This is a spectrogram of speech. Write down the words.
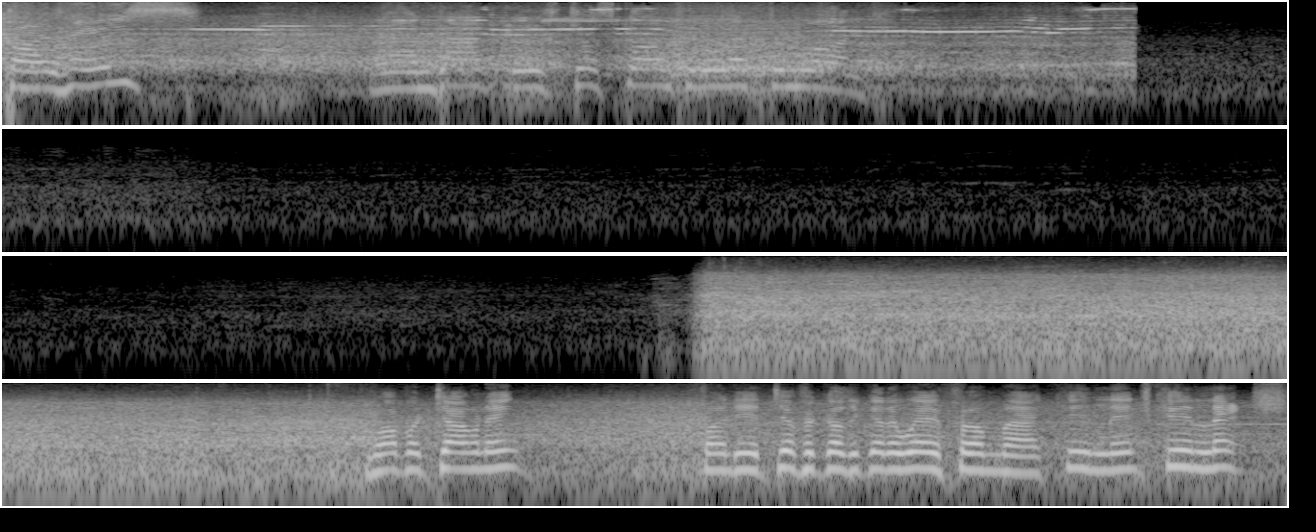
Kyle Hayes. And that is just gone to the left and right. Robert Downey finding it difficult to get away from uh, Cian Lynch. Cian Lynch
